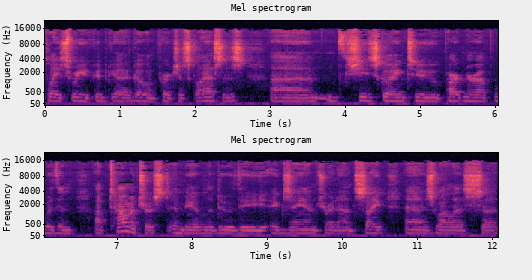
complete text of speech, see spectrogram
place where you could go and purchase glasses. Um, she's going to partner up with an optometrist and be able to do the exams right on site, as well as uh,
